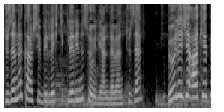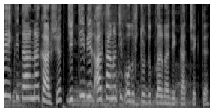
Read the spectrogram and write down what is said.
düzene karşı birleştiklerini söyleyen Levent Tüzel, böylece AKP iktidarına karşı ciddi bir alternatif oluşturduklarına dikkat çekti.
